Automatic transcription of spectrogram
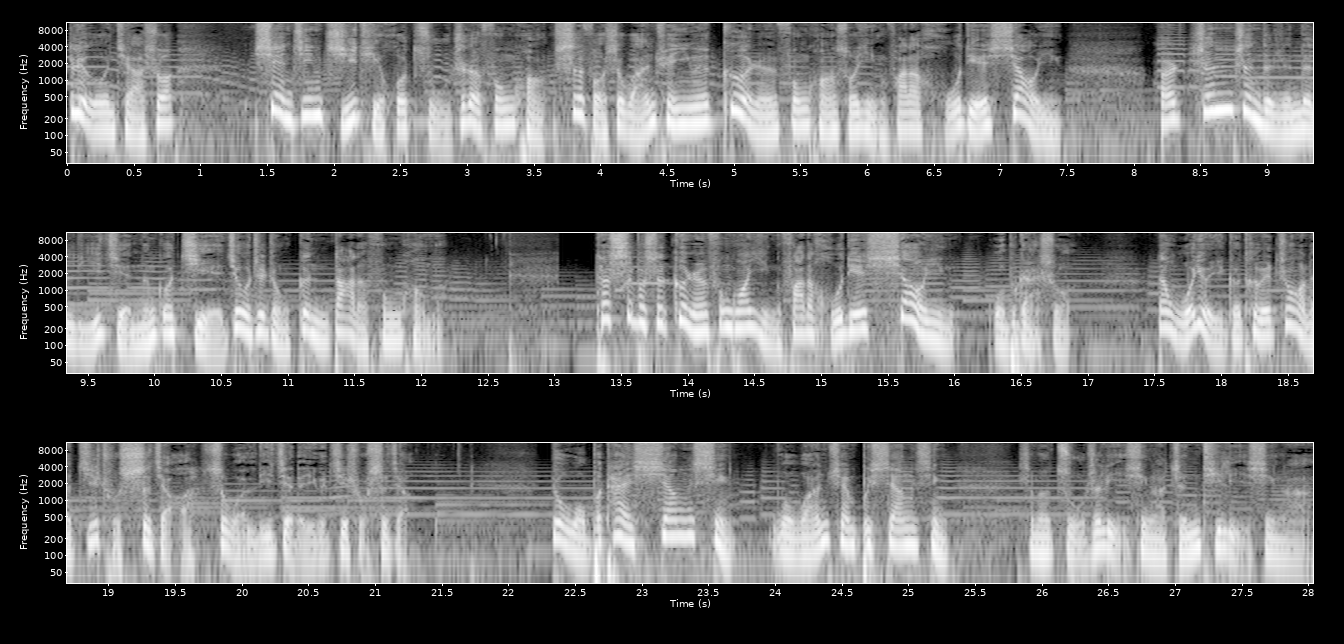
这里有个问题啊，说现今集体或组织的疯狂是否是完全因为个人疯狂所引发的蝴蝶效应，而真正的人的理解能够解救这种更大的疯狂吗？它是不是个人疯狂引发的蝴蝶效应？我不敢说。但我有一个特别重要的基础视角啊，是我理解的一个基础视角，就我不太相信，我完全不相信什么组织理性啊、整体理性啊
